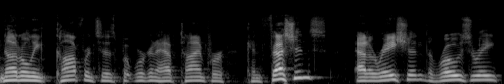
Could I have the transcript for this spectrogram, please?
not only conferences, but we're going to have time for confessions, adoration, the rosary,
